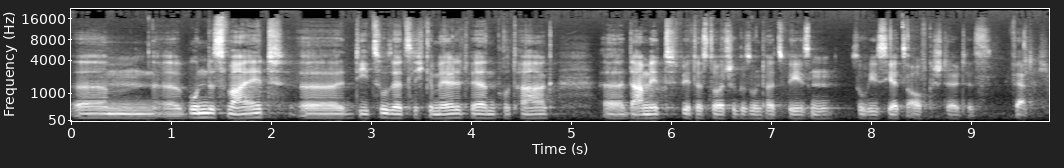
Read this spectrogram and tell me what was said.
bundesweit, die zusätzlich gemeldet werden pro Tag. damit wird das deutsche Gesundheitswesen, so wie es jetzt aufgestellt ist, fertig.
